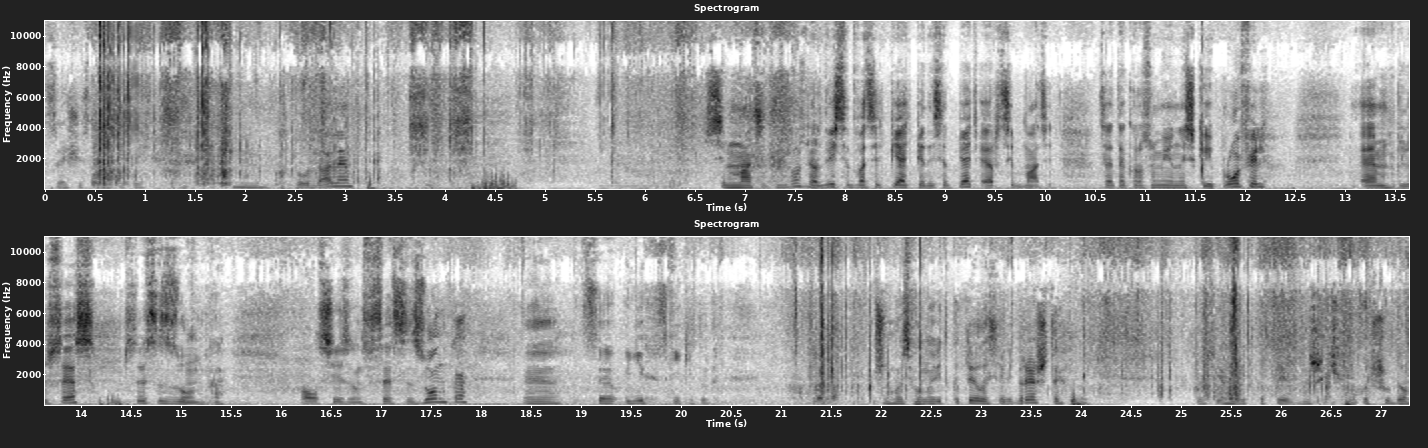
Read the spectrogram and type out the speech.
Це 16. М, Хто далі? 17 розмір 225-55 R17. Це я так розумію низький профіль. М плюс С. Все сезонка. All Seasons, все сезонка. Е, Це їх скільки тут? Треба чогось воно відкотилося від решти. Хтось його відкотив, значить, хочу до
